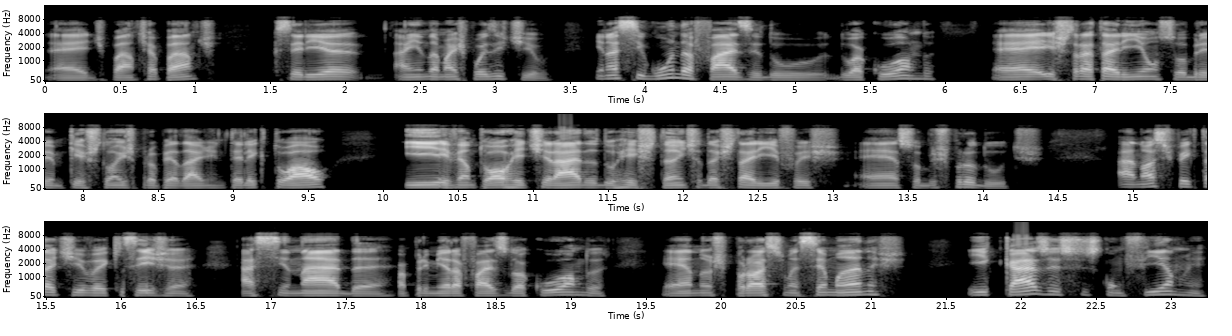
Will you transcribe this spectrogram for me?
é, de parte a parte, que seria ainda mais positivo. E na segunda fase do, do acordo, é, eles tratariam sobre questões de propriedade intelectual e eventual retirada do restante das tarifas é, sobre os produtos. A nossa expectativa é que seja assinada a primeira fase do acordo é, nas próximas semanas, e caso isso se confirme,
